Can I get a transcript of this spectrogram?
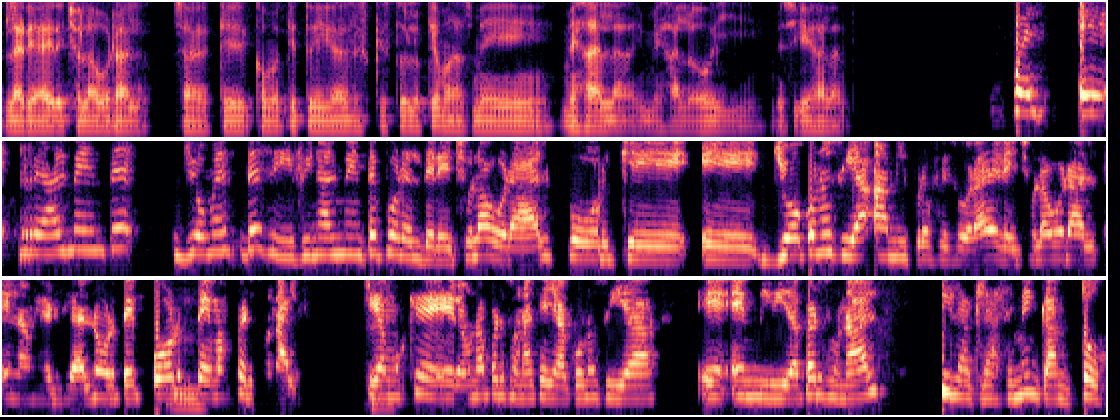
el, área de derecho laboral? O sea, que como que tú digas, es que esto es lo que más me, me jala y me jaló y me sigue jalando. Pues eh, realmente yo me decidí finalmente por el derecho laboral porque eh, yo conocía a mi profesora de derecho laboral en la Universidad del Norte por temas personales. Digamos que era una persona que ya conocía eh, en mi vida personal y la clase me encantó,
